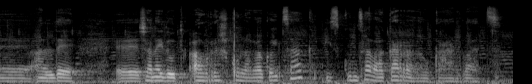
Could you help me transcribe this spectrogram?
e, alde. E, esan nahi dut, aurreskola bakoitzak hizkuntza bakarra dauka ardatz.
